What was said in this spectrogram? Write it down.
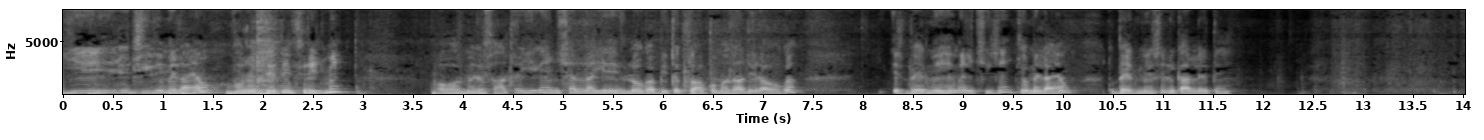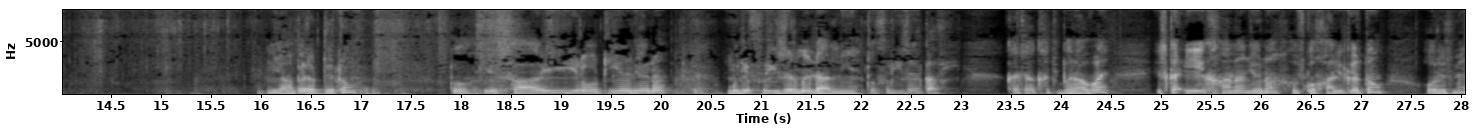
ये जो चीज़ें मैं लाया हूँ, वो रख देते हैं फ्रिज में और मेरे साथ रहिएगा इनशाला ये लोग अभी तक तो आपको मज़ा दे रहा होगा। इस बैग में है मेरी चीज़ें जो मैं लाया हूँ तो बैग में से निकाल लेते हैं। यहाँ पे रख देता हूँ। तो ये सारी रोटियाँ जो है ना, मुझे फ्रीज़र में डालनी है। तो फ्रीज़र काफ़ी खचा खच भरा हुआ है। इसका एक खाना जो ना, उसको खाली करता हूँ और इसमें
